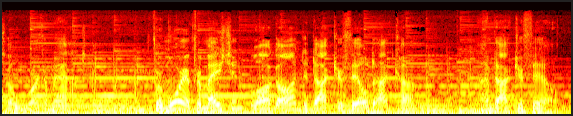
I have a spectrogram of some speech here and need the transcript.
so work them out. For more information, log on to drphil.com. I'm Dr. Phil.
